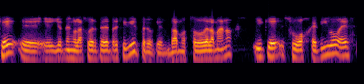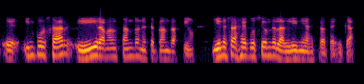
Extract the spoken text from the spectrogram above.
que eh, yo tengo la suerte de presidir, pero que vamos todos de la mano y que su objetivo es eh, impulsar y ir avanzando en ese plan de acción y en esa ejecución de las líneas estratégicas.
